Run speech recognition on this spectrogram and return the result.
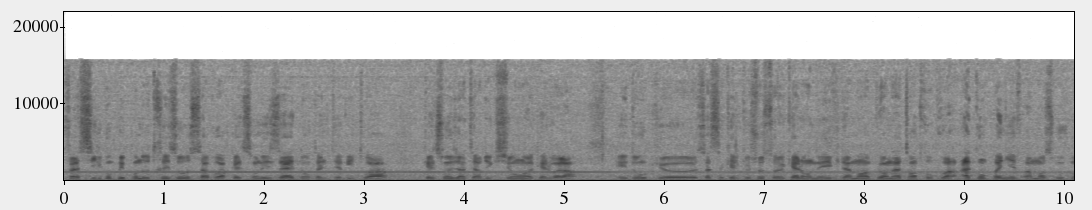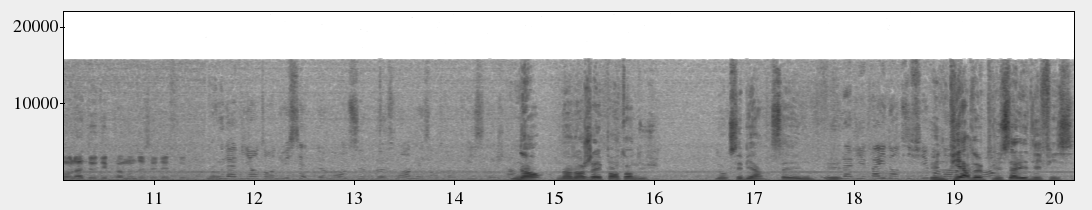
facile, y compris pour notre réseau, savoir quelles sont les aides dans tel territoire, quelles sont les interdictions, quelles voilà. Et donc euh, ça, c'est quelque chose sur lequel on est évidemment un peu en attente pour pouvoir accompagner vraiment ce mouvement-là de déploiement des ZFE. Vous l'aviez entendu, cette demande, ce besoin des entreprises déjà? Non, non, non, j'avais pas entendu. Donc c'est bien, c'est une, Vous une- l'aviez pas identifié une pierre de plus à l'édifice.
